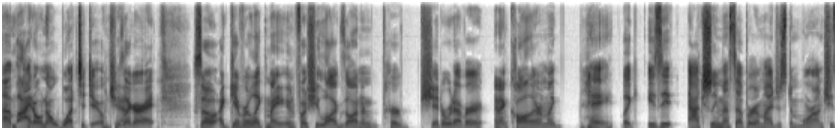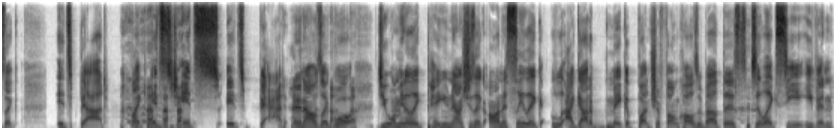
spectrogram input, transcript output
Um, I don't know what to do. And she's like, all right. So I give her like my info. She logs on and her shit or whatever, and I call her. I'm like, hey, like, is it actually messed up or am I just a moron? She's like it's bad. Like it's it's it's bad. And I was like, "Well, do you want me to like pay you now?" She's like, "Honestly, like I got to make a bunch of phone calls about this to like see even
